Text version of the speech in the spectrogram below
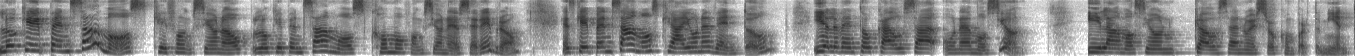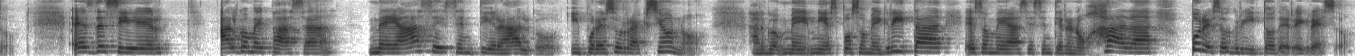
Lo que pensamos que funciona o lo que pensamos cómo funciona el cerebro es que pensamos que hay un evento y el evento causa una emoción y la emoción causa nuestro comportamiento. Es decir, algo me pasa, me hace sentir algo y por eso reacciono. Algo, mi esposo me grita, eso me hace sentir enojada, por eso grito de regreso.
